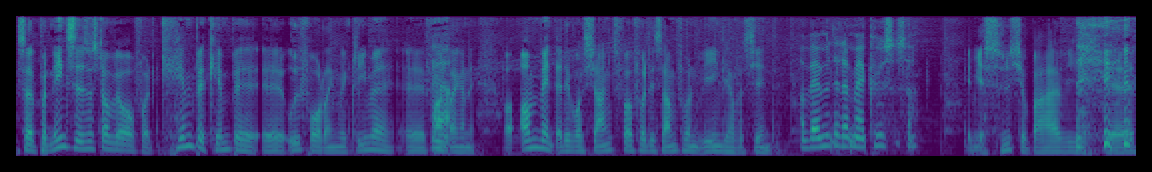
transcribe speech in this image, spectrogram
Så på den ene side, så står vi over for et kæmpe, kæmpe øh, udfordring med klimaforandringerne, forandringerne. og omvendt er det vores chance for at få det samfund, vi egentlig har fortjent. Og hvad med det der med at kysse så? Jamen, jeg synes jo bare, at vi skal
